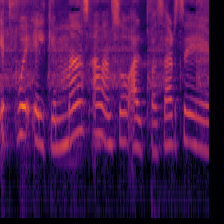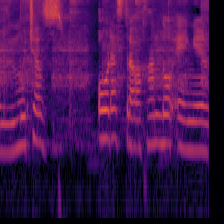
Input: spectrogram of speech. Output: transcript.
Ed fue el que más avanzó al pasarse muchas horas trabajando en el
